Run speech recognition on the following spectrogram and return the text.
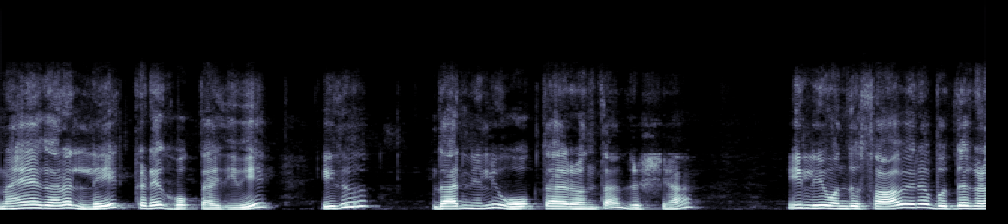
ನಯಗಾರ ಲೇಕ್ ಕಡೆಗೆ ಹೋಗ್ತಾ ಇದ್ದೀವಿ ಇದು ದಾರಿನಲ್ಲಿ ಹೋಗ್ತಾ ಇರುವಂಥ ದೃಶ್ಯ. ಇಲ್ಲಿ ಒಂದು ಸಾವಿರ ಬುದ್ಧಗಳ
